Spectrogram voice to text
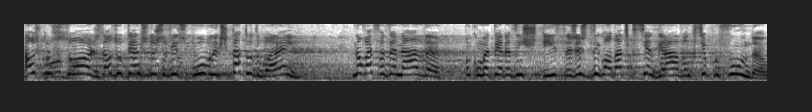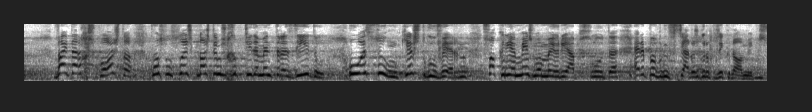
aos professores, aos utentes dos serviços públicos, que está tudo bem? Não vai fazer nada para combater as injustiças, as desigualdades que se agravam, que se aprofundam? Vai dar resposta com soluções que nós temos repetidamente trazido? Ou assume que este governo só queria mesmo a maioria absoluta, era para beneficiar os grupos económicos?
